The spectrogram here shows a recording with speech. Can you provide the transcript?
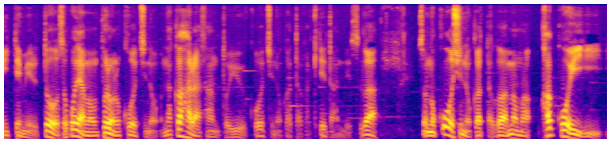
行ってみるとそこではもうプロのコーチの中原さんというコーチの方が来てたんですがその講師の方がまあまあかっこいい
